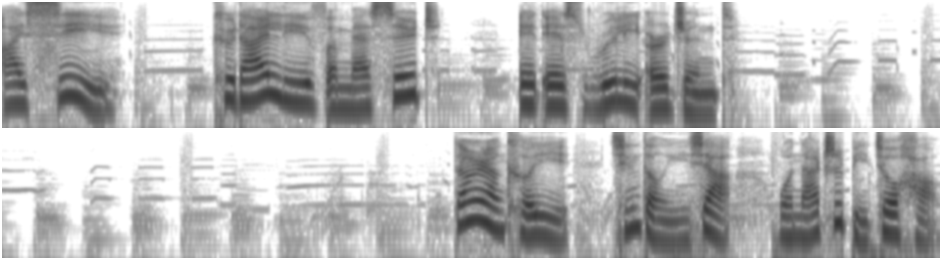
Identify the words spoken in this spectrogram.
I see. Could I leave a message? It is really urgent. 当然可以，请等一下，我拿支笔就好。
